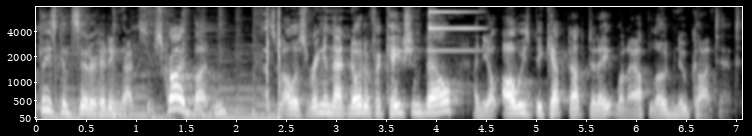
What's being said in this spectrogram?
please consider hitting that subscribe button, as well as ringing that notification bell, and you'll always be kept up to date when I upload new content.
